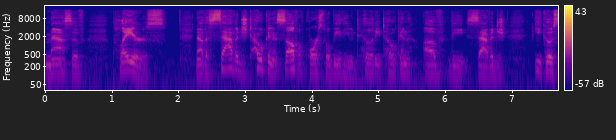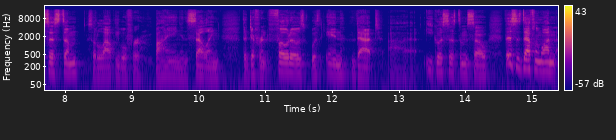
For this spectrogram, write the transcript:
massive players. Now, the Savage token itself, of course, will be the utility token of the Savage ecosystem. So it'll allow people for buying and selling the different photos within that uh, ecosystem. So this is definitely one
